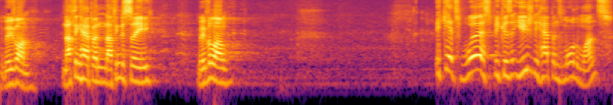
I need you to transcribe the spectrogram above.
Move on. Nothing happened, nothing to see. Move along. It gets worse because it usually happens more than once.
